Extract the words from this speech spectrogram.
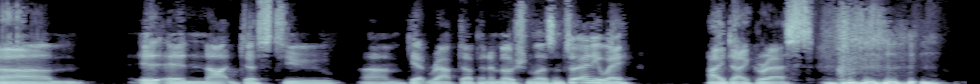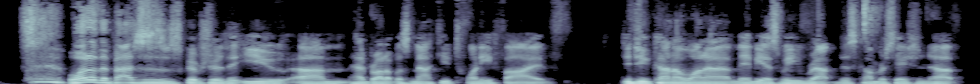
um, and not just to um, get wrapped up in emotionalism. So anyway, I digress. One of the passages of scripture that you um, had brought up was Matthew 25. Did you kind of want to maybe as we wrap this conversation up,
